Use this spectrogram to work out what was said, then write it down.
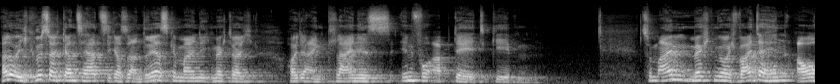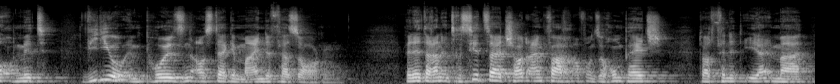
Hallo, ich grüße euch ganz herzlich aus der Andreasgemeinde. Ich möchte euch heute ein kleines Info-Update geben. Zum einen möchten wir euch weiterhin auch mit Videoimpulsen aus der Gemeinde versorgen. Wenn ihr daran interessiert seid, schaut einfach auf unsere Homepage. Dort findet ihr immer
